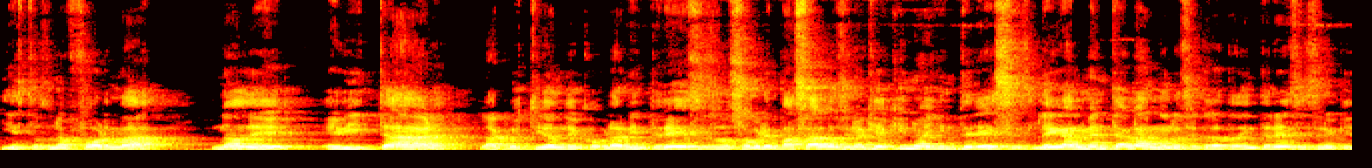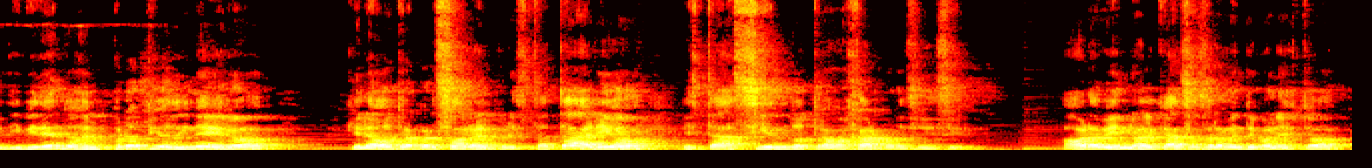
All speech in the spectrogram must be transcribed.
Y esta es una forma no de evitar la cuestión de cobrar intereses o sobrepasarlos, sino que aquí no hay intereses, legalmente hablando, no se trata de intereses, sino que dividendos del propio dinero que la otra persona, el prestatario, está haciendo trabajar, por así decirlo. Ahora bien, no alcanza solamente con esto,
